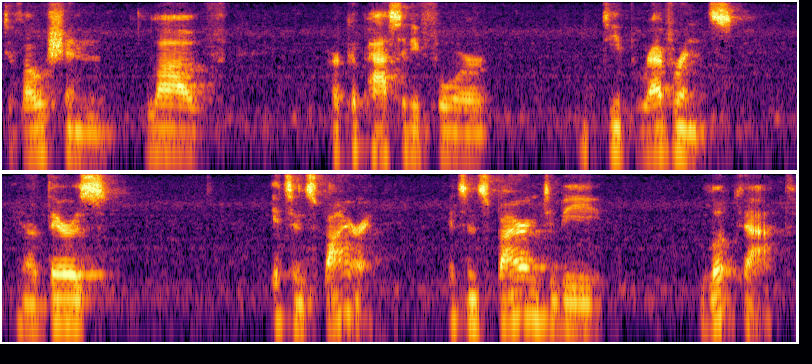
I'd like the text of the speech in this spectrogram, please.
devotion, love, her capacity for deep reverence. You know there's it's inspiring. It's inspiring to be looked at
